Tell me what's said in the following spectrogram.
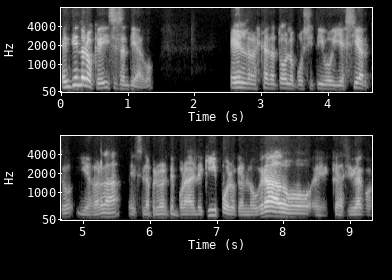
entiendo lo que dice Santiago, él rescata todo lo positivo y es cierto, y es verdad, es la primera temporada del equipo, lo que han logrado, eh, clasificar con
